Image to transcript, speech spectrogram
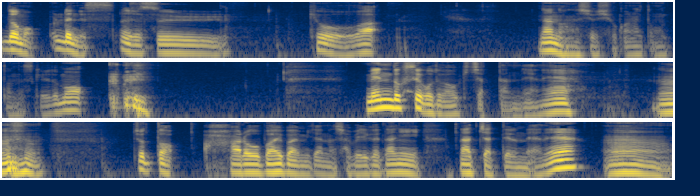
どうも、レンです。お願いします。今日は、何の話をしようかなと思ったんですけれども、めんどくせえことが起きちゃったんだよね。うん。ちょっと、ハローバイバイみたいな喋り方になっちゃってるんだよね。うん。あ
